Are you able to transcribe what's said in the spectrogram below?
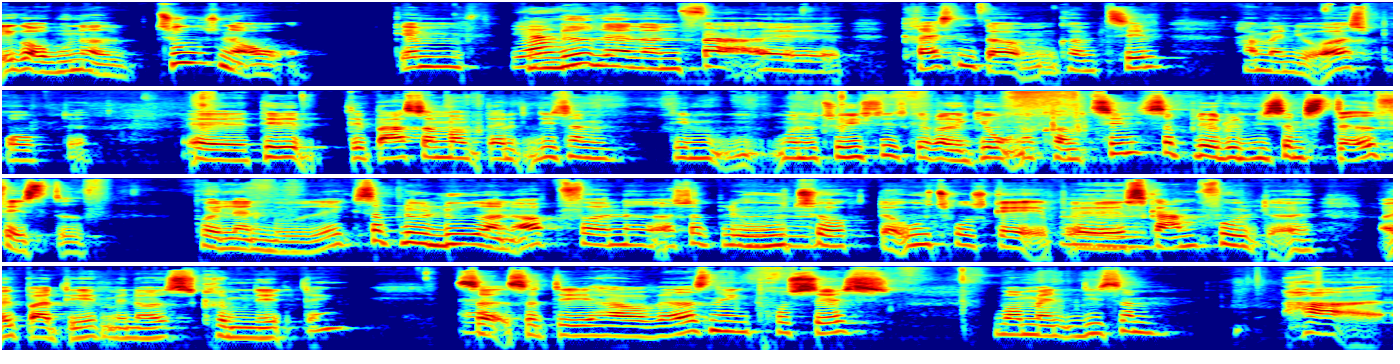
ikke århundrede, tusinde år. Gennem ja. middelalderen, før øh, kristendommen kom til, har man jo også brugt det. Øh, det. Det er bare som om, der ligesom de monoteistiske religioner kom til, så blev du ligesom stadfæstet på en eller anden måde. Ikke? Så blev luderen opfundet, og så blev mm. utugt og utroskab mm. øh, skamfuldt, og, og ikke bare det, men også kriminelt. Ikke? Så, ja. så det har jo været sådan en proces, hvor man ligesom har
